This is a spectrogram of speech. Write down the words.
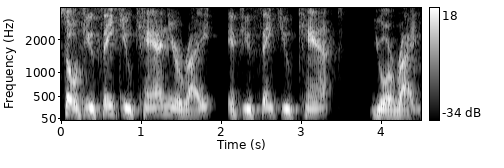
so if you think you can, you're right. If you think you can't, you're right.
